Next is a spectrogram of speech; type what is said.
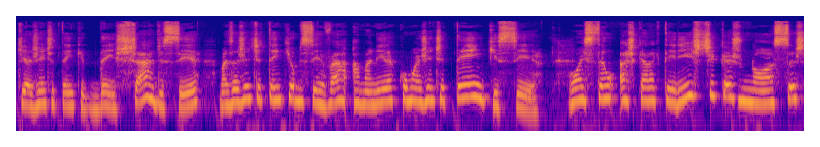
que a gente tem que deixar de ser, mas a gente tem que observar a maneira como a gente tem que ser. Quais são as características nossas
